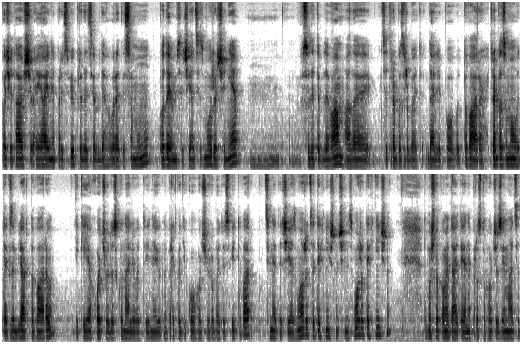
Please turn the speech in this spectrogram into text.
почитав, що AI не працює, придеться буде говорити самому. Подивимося, чи я це зможу, чи ні. Судити буде вам, але це треба зробити. Далі по товарах треба замовити екземпляр товару, який я хочу вдосконалювати, і на на якого хочу робити свій товар, оцінити, чи я зможу це технічно, чи не зможу технічно. Тому що ви пам'ятаєте, я не просто хочу займатися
